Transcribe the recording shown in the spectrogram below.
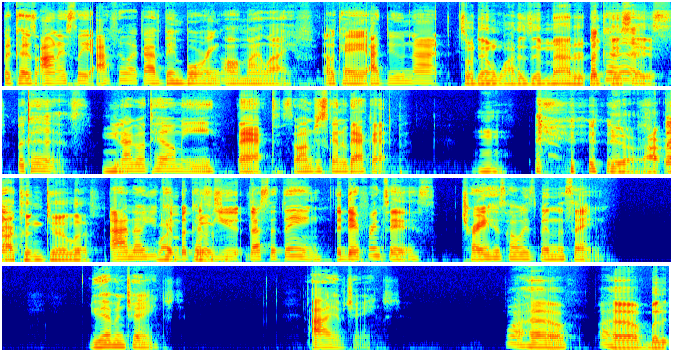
because honestly, I feel like I've been boring all my life. Okay, I do not so then why does it matter if they say it? Mm. because you're not going to tell me that. So I'm just going to back up. Mm. Yeah, I, I couldn't care less. I know you Like, can because listen. you. That's the thing. The difference is Trey has always been the same. You haven't changed. I have changed. Well, I have, I have, but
